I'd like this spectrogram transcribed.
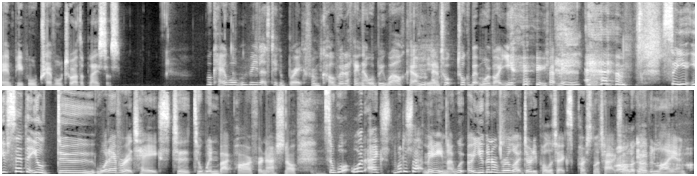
and people travel to other places. Okay, well, maybe let's take a break from COVID. I think that would be welcome, Yeah. and talk talk a bit more about you. But me, Um, so you, you've said that you'll do whatever it takes to, to win back power for National. So what what ex, what does that mean? Like, are you going to rule out dirty politics, personal attacks, Oh, and, look, and even lying? Uh,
